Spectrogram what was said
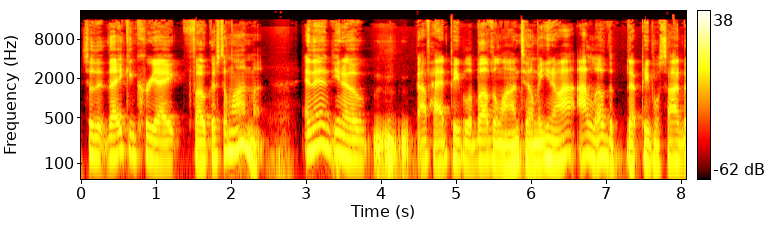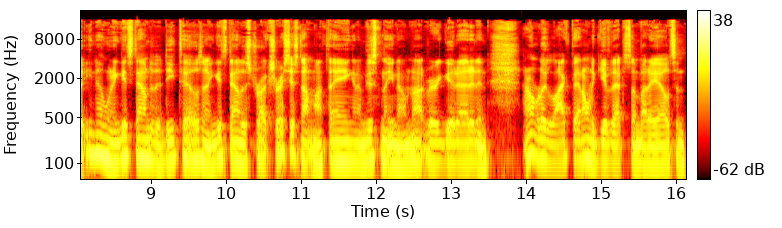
so that they can create focused alignment. And then, you know, I've had people above the line tell me, you know, I, I love the, that people side, but, you know, when it gets down to the details and it gets down to the structure, it's just not my thing. And I'm just, you know, I'm not very good at it. And I don't really like that. I want to give that to somebody else. And,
